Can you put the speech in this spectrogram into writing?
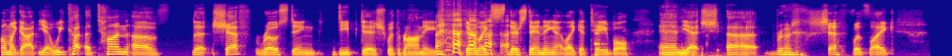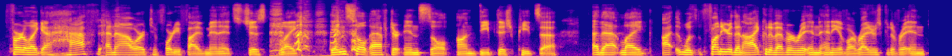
Oh my God! Yeah, we cut a ton of the chef roasting deep dish with Ronnie. They're like they're standing at like a table, and yet uh, Bruno Chef was like for like a half an hour to 45 minutes just like insult after insult on deep dish pizza that like I, was funnier than I could have ever written. Any of our writers could have written.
